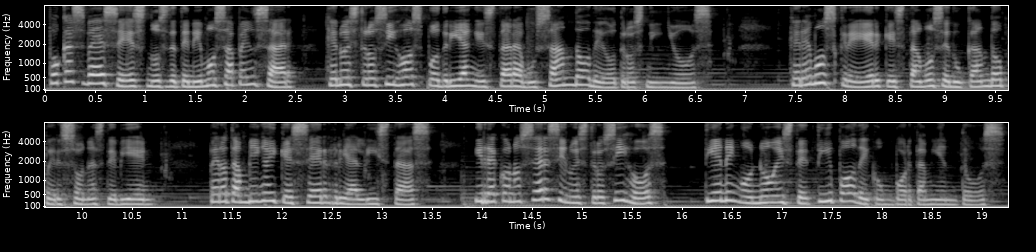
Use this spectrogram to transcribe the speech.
pocas veces nos detenemos a pensar que nuestros hijos podrían estar abusando de otros niños. Queremos creer que estamos educando personas de bien, pero también hay que ser realistas y reconocer si nuestros hijos tienen o no este tipo de comportamientos.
